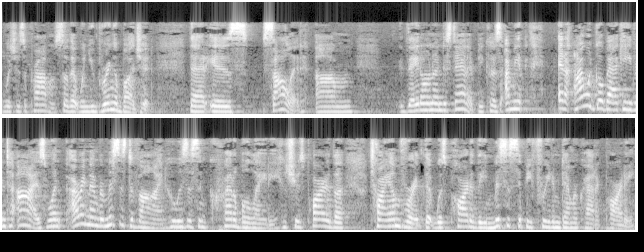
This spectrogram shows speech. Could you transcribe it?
which is a problem. So that when you bring a budget that is solid, um, they don't understand it because I mean, and I would go back even to Eyes when I remember Mrs. Devine, who was this incredible lady, who she was part of the triumvirate that was part of the Mississippi Freedom Democratic Party.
